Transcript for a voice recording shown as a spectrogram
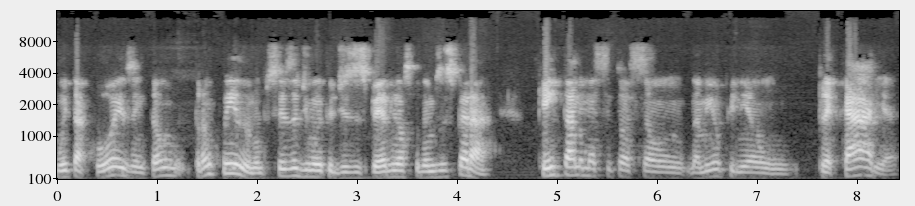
muita coisa, então tranquilo, não precisa de muito desespero, nós podemos esperar. Quem está numa situação, na minha opinião, precária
